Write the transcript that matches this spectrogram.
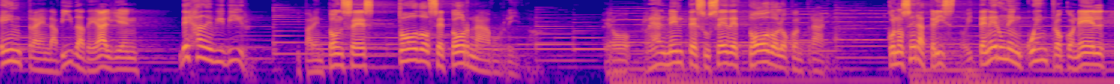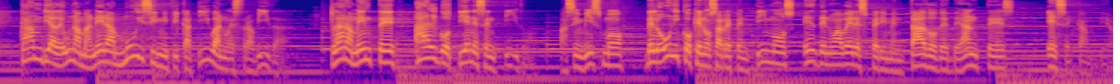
entra en la vida de alguien, deja de vivir y para entonces todo se torna aburrido. Pero realmente sucede todo lo contrario. Conocer a Cristo y tener un encuentro con Él cambia de una manera muy significativa nuestra vida. Claramente algo tiene sentido. Asimismo, de lo único que nos arrepentimos es de no haber experimentado desde antes ese cambio.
